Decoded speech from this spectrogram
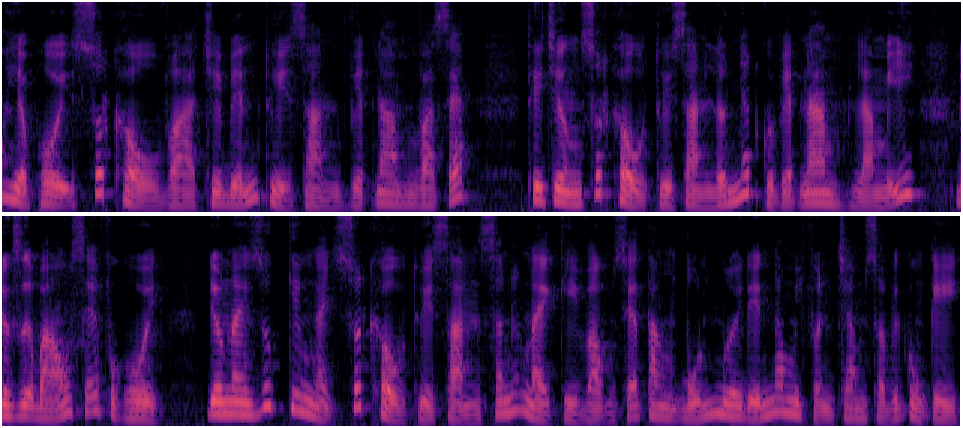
Hiệp hội Xuất khẩu và Chế biến Thủy sản Việt Nam và ZEP, thị trường xuất khẩu thủy sản lớn nhất của Việt Nam là Mỹ được dự báo sẽ phục hồi. Điều này giúp kim ngạch xuất khẩu thủy sản sang nước này kỳ vọng sẽ tăng 40 đến 50% so với cùng kỳ.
